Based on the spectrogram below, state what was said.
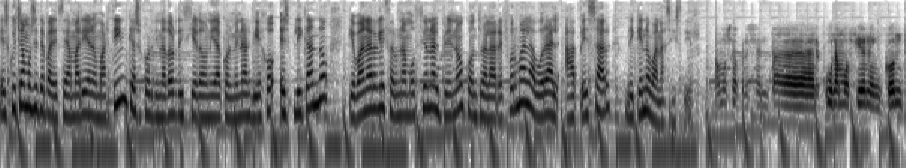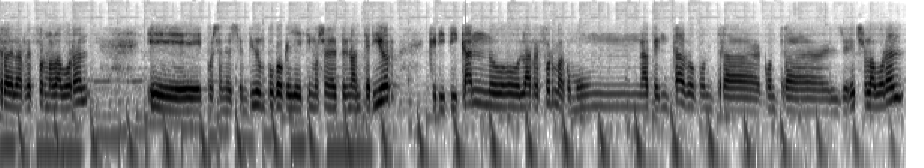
Escuchamos, si te parece, a Mariano Martín, que es coordinador de Izquierda Unida Colmenar Viejo, explicando que van a realizar una moción al Pleno contra la reforma laboral, a pesar de que no van a asistir. Vamos a presentar una moción en contra de la reforma laboral, eh, pues en el sentido un poco que ya hicimos en el pleno anterior, criticando la reforma como un atentado contra, contra el derecho laboral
